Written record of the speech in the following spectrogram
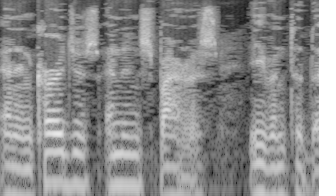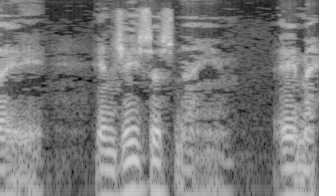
and encourage us and inspire us even today. In Jesus' name, amen.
